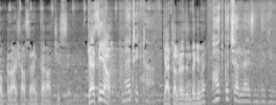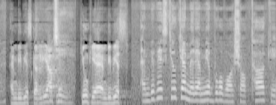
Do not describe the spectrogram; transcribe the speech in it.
डॉक्टर आयशा हुसैन कराची से। कैसी हैं आप? मैं ठीक ठाक। क्या चल रहा है ज़िंदगी में? बहुत कुछ चल रहा है ज़िंदगी में। एमबीबीएस कर लिया आपने। क्यों किया है एमबीबीएस एमबीबीएस क्यों क्या? मेरे अम्मी अब्बू का बहुत शौक था कि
